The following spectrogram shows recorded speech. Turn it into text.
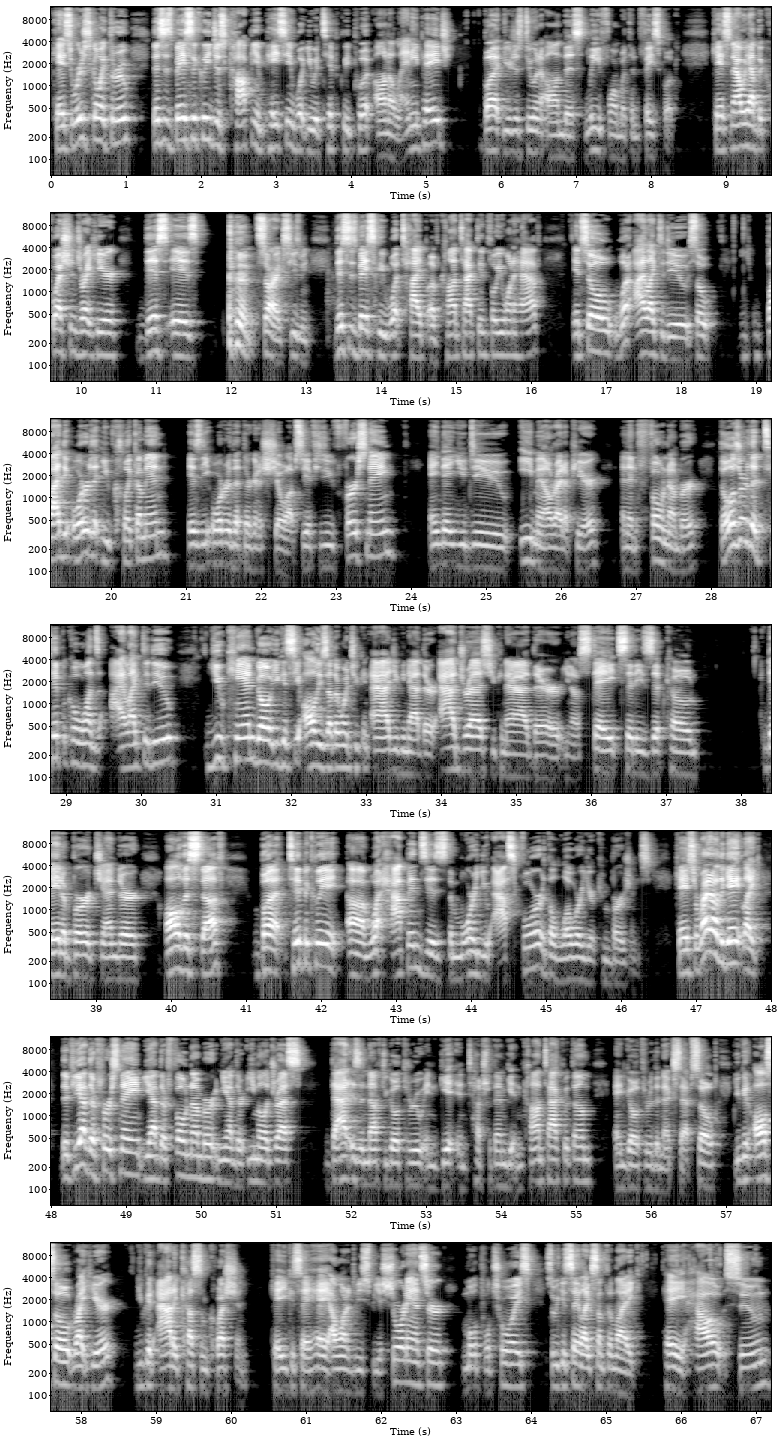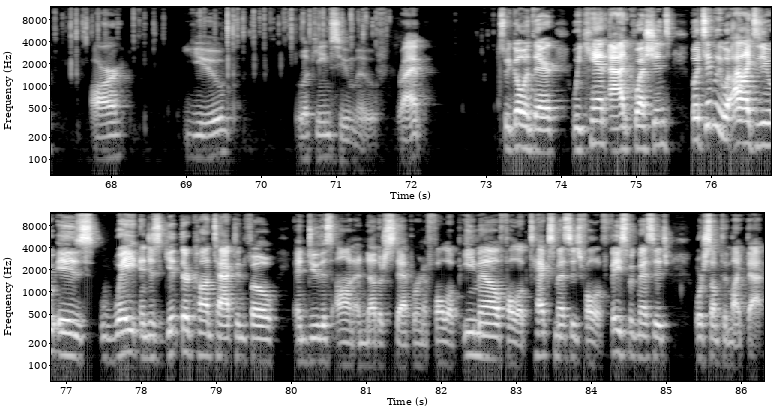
Okay, so we're just going through. This is basically just copy and pasting what you would typically put on a landing page But you're just doing it on this lead form within Facebook. Okay, so now we have the questions right here. This is sorry, excuse me. This is basically what type of contact info you want to have. And so what I like to do so by the order that you click them in is the order that they're going to show up. So if you do first name and then you do email right up here and then phone number those are the typical ones I like to do. You can go you can see all these other ones you can add. You can add their address you can add their you know state city zip code date of birth gender all this stuff. But typically um, what happens is the more you ask for the lower your conversions. Okay, so right out of the gate like if you have their first name you have their phone number and you have their email address that is enough to go through and get in touch with them get in contact with them and go through the next step. So you can also right here you could add a custom question. Okay, you could say hey I want it to be, be a short answer multiple choice. So we could say like something like hey how soon are you looking to move? Right? So we go in there we can add questions but typically what I like to do is wait and just get their contact info and do this on another step or in a follow-up email follow-up text message follow-up Facebook message or something like that.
